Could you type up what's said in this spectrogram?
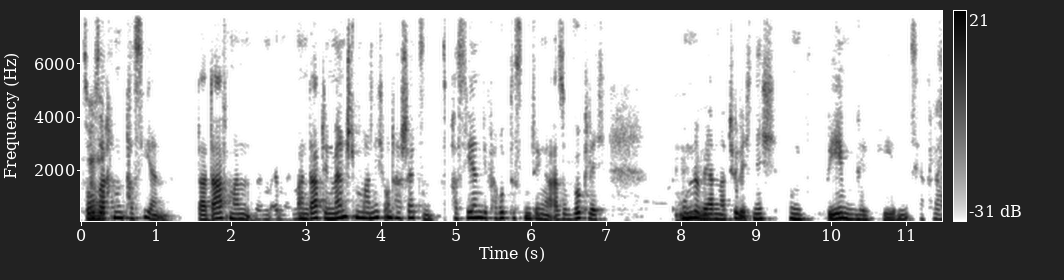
So ja. Sachen passieren. Da darf man, man darf den Menschen mal nicht unterschätzen. Es passieren die verrücktesten Dinge. Also wirklich, Hunde mhm. werden natürlich nicht irgendwem gegeben, ist ja klar.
